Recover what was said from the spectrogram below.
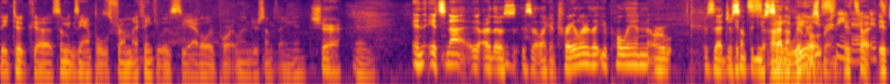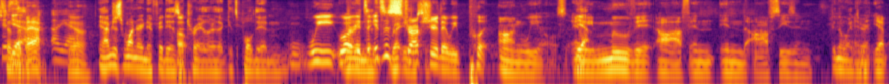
they took uh, some examples from I think it was Seattle or Portland or something, and, Sure. and And it's not. Are those? Is it like a trailer that you pull in, or is that just something you set up wheels. every spring? It's it. on- It's it's just in the uh, back. Oh yeah. Yeah. Yeah, I'm just wondering if it is Oh. a trailer that gets pulled in. We well, it's a, it's a regular structure that we put on wheels and Yeah. we move it off in in the off season. In the And winter. then- yep,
